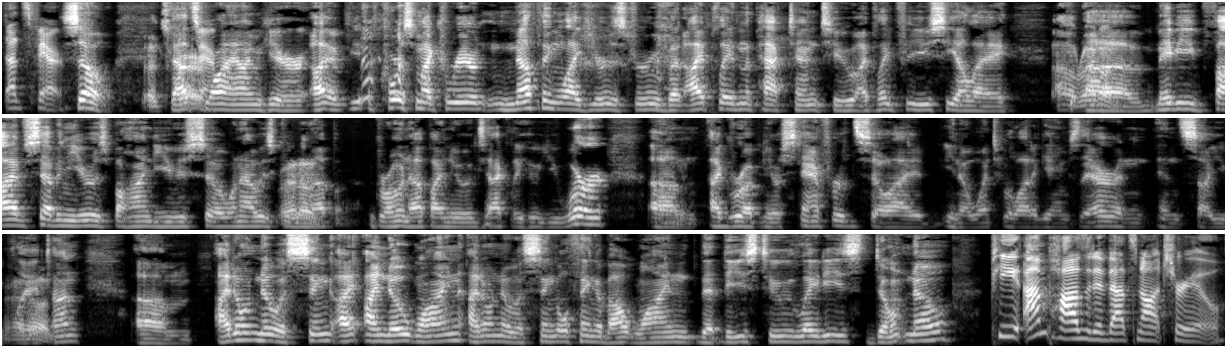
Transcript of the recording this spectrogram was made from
That's fair. So that's, that's why I'm here. I, of course, my career, nothing like yours, Drew, but I played in the Pac 10 too. I played for UCLA. Oh, right uh, maybe five, seven years behind you. So when I was growing right up, growing up, I knew exactly who you were. Um, I grew up near Stanford, so I, you know, went to a lot of games there and, and saw you play right a ton. Um, I don't know a sing. I, I know wine. I don't know a single thing about wine that these two ladies don't know. Pete, I'm positive that's not true.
